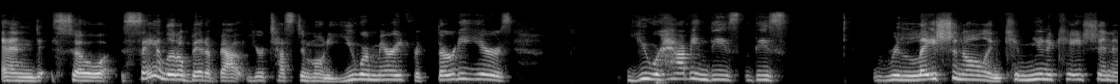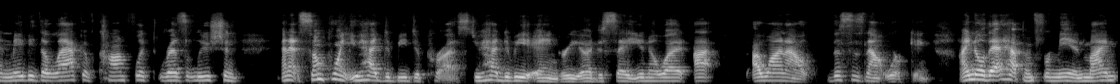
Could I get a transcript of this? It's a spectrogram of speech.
And so, say a little bit about your testimony. You were married for 30 years. You were having these these relational and communication and maybe the lack of conflict resolution. And at some point you had to be depressed. You had to be angry. You had to say you know what? I i want out. This is not working. I know that happened for me in my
